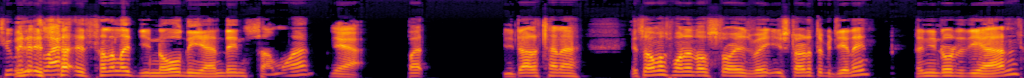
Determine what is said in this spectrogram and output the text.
two minutes it's, left. it's kind of like you know the ending somewhat. yeah, but You gotta kind of. It's almost one of those stories where you start at the beginning, then you go to the end,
